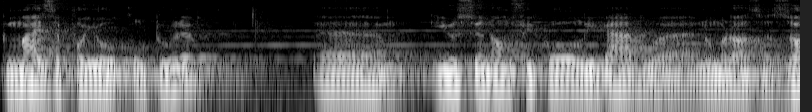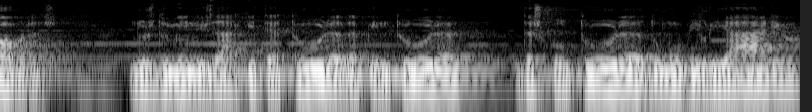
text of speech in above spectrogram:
que mais apoiou a cultura um, e o seu nome ficou ligado a numerosas obras nos domínios da arquitetura, da pintura, da escultura, do mobiliário,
